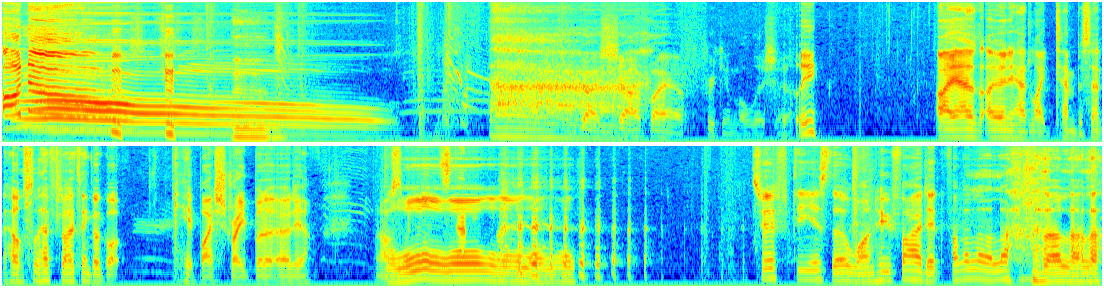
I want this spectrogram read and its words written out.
oh Oh! no! Ah. you got shot by a freaking militia. Really? I had I only had like 10% health left. I think I got hit by a stray bullet earlier. When I was stabbing. Swifty is the one who fired it. Fa la la la la la la.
